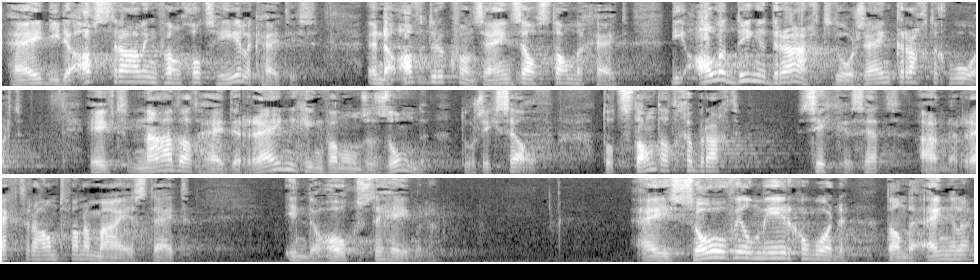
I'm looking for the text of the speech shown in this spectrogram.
Hij die de afstraling van Gods heerlijkheid is en de afdruk van Zijn zelfstandigheid, die alle dingen draagt door Zijn krachtig woord, heeft nadat Hij de reiniging van onze zonde door zichzelf tot stand had gebracht, zich gezet aan de rechterhand van de majesteit in de hoogste hemelen. Hij is zoveel meer geworden dan de engelen,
